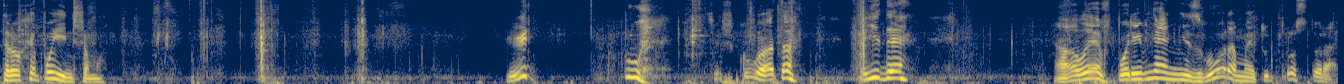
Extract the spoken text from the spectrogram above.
трохи по-іншому. Ух, Тяжкувато йде. Але в порівнянні з горами тут просто рай.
